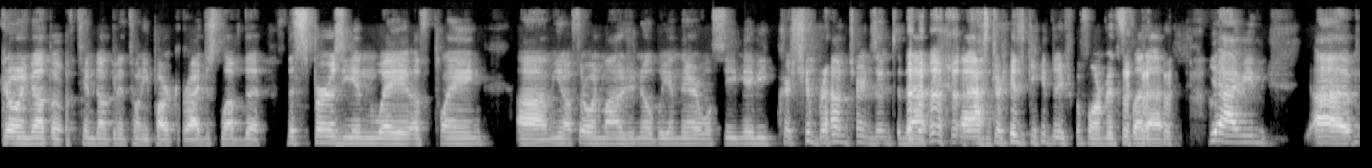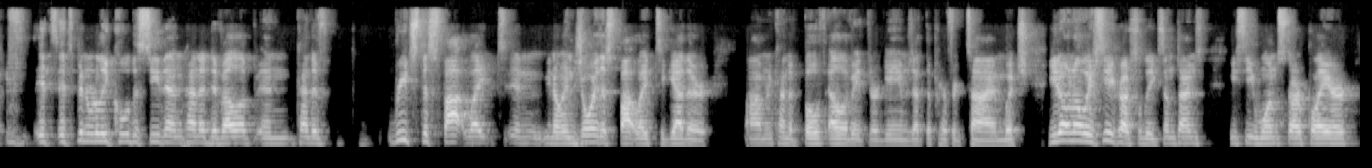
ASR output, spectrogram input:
growing up of Tim Duncan and Tony Parker. I just love the the Spursian way of playing. Um, you know, throwing Manu Ginobili in there. We'll see. Maybe Christian Braun turns into that after his game three performance. But uh, yeah, I mean, uh, it's it's been really cool to see them kind of develop and kind of reach the spotlight and you know enjoy the spotlight together um, and kind of both elevate their games at the perfect time, which you don't always see across the league. Sometimes you see one star player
